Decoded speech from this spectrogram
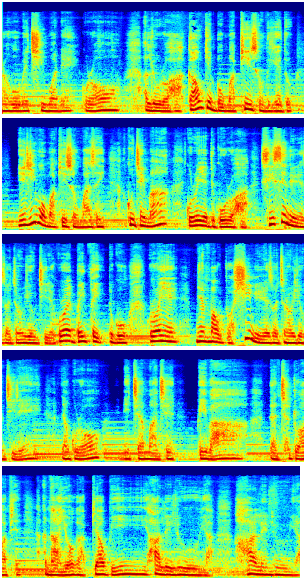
တော်ကိုပဲချီးမွမ်းတယ်ကိုရောအလိုတော်ဟာကောင်းကင်ဘုံမှာပြည့်စုံတဲ့ကဲ့သို့မြေကြီးပေါ်မှာပြည့်စုံပါစေအခုချိန်မှာကိုရောရဲ့တကူတော်ဟာစီးစစ်နေတယ်ဆိုတော့ကျွန်တော်ယုံကြည်တယ်ကိုရောရဲ့ဘိတ်သိက်တကူကိုရောရဲ့မျက်မှောက်တော်ရှိနေတယ်ဆိုတော့ကျွန်တော်ယုံကြည်တယ်။ကြောင့်ကိုရောဒီချမ်းသာခြင်းပေးပါ တန်ချက်တော်အဖြစ်အနာယောဂပျောက်ပြီဟာလေလုယာဟာလေလုယာ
